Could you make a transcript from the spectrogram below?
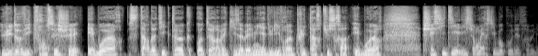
Ludovic Françéchet, éboueur, star de TikTok, auteur avec Isabelle Millet du livre Plus tard tu seras éboueur chez City Édition. Merci beaucoup d'être venu.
